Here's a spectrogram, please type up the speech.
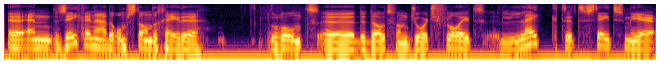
En zeker na de omstandigheden rond eh, de dood van George Floyd lijkt het steeds meer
